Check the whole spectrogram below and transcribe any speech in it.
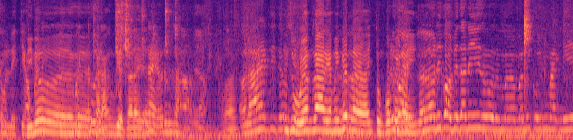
tôi lấy kéo tí cái- nữa cái khả năng việt ra đây cái này nó đơn à, giản thế à? vâng. Ở đấy đi Thế rủ em ra thì em mới biết là anh Tùng có gọi, này. ờ, đi gọi người ta đi rồi mà mà đi cùng mạnh đi.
